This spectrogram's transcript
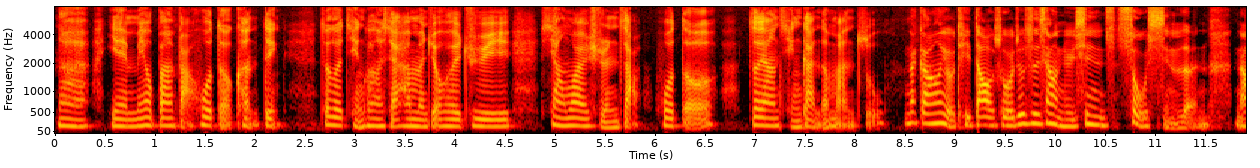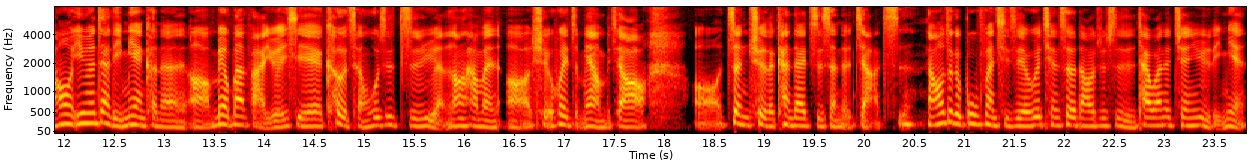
那也没有办法获得肯定。这个情况下，他们就会去向外寻找，获得这样情感的满足。那刚刚有提到说，就是像女性受刑人，然后因为在里面可能啊没有办法有一些课程或是资源，让他们啊学会怎么样比较哦正确的看待自身的价值。然后这个部分其实也会牵涉到，就是台湾的监狱里面，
